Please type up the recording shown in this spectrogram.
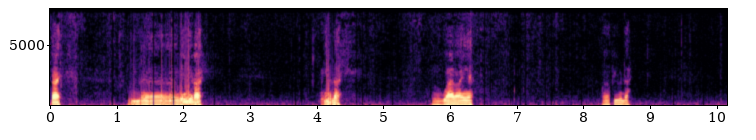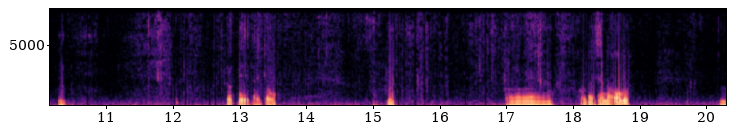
Đây. Mình uh, đứng như đây. Đứng như đây. Rồi qua đây nha. Qua phía bên đây. Cướp ngay tại chỗ ừ. à, còn lại sao nó ốm ừ.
